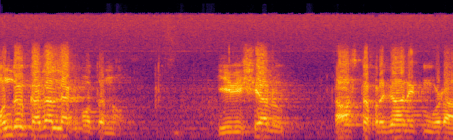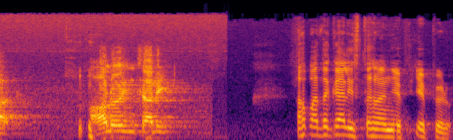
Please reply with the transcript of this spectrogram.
ముందు కదలలేకపోతున్నాం ఈ విషయాలు రాష్ట్ర ప్రజానికం కూడా ఆలోచించాలి. ఆ పథకాలు ఇస్తానని చెప్పి చెప్పాడు.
